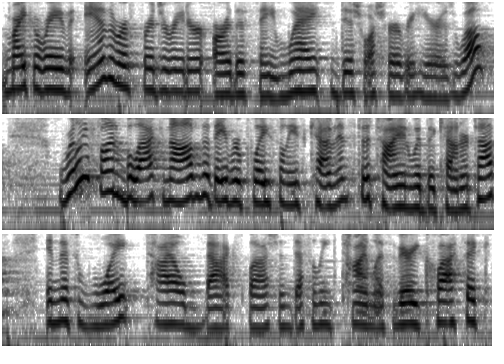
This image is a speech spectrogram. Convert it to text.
Microwave and the refrigerator are the same way. Dishwasher over here as well. Really fun black knobs that they've replaced on these cabinets to tie in with the countertop. And this white tile backsplash is definitely timeless. Very classic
